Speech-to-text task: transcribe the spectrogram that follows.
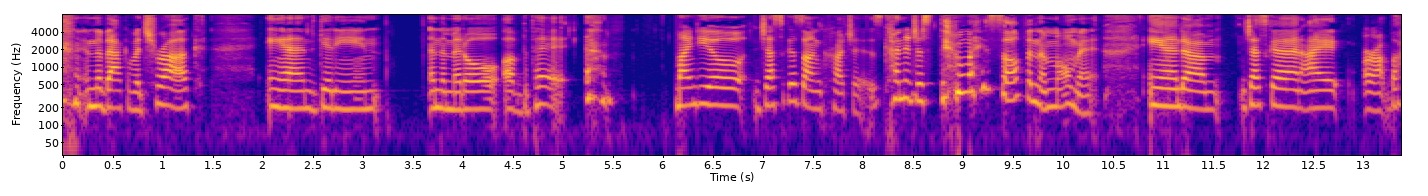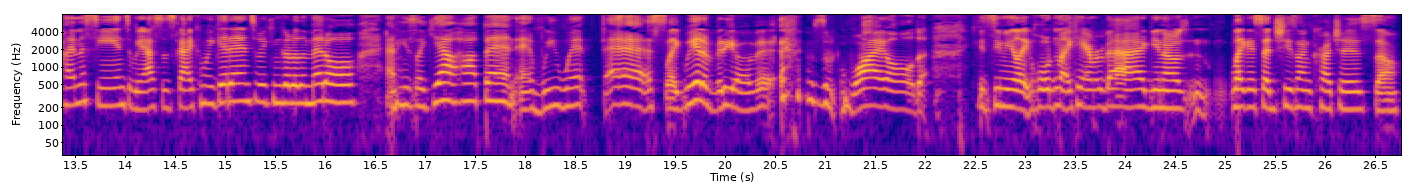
in the back of a truck and getting in the middle of the pit mind you jessica's on crutches kind of just threw myself in the moment and um, jessica and i are behind the scenes. We asked this guy, "Can we get in so we can go to the middle?" And he's like, "Yeah, hop in." And we went fast. Like we had a video of it. it was wild. You could see me like holding my camera bag. You know, like I said, she's on crutches, so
